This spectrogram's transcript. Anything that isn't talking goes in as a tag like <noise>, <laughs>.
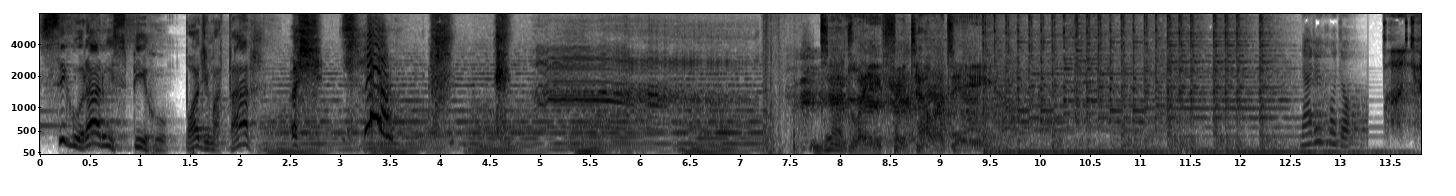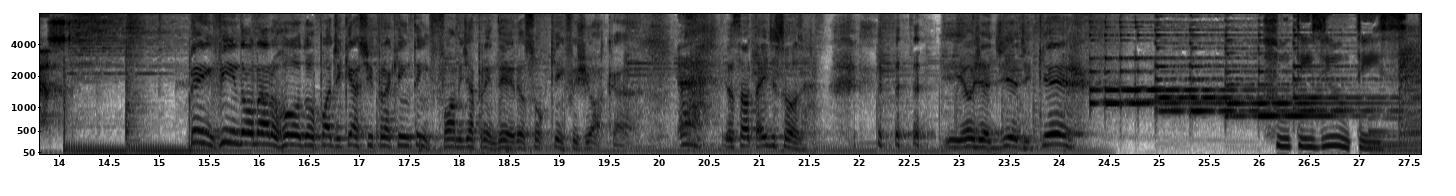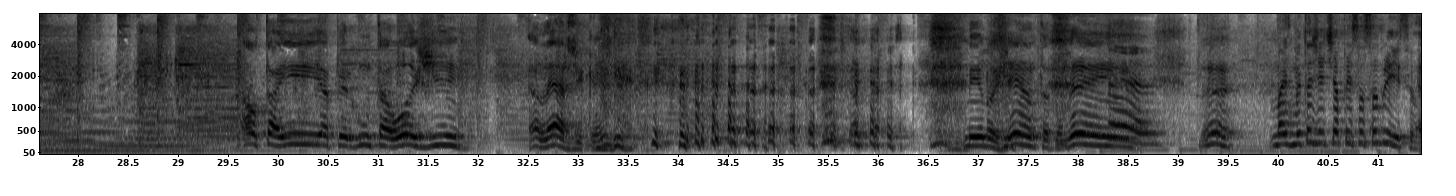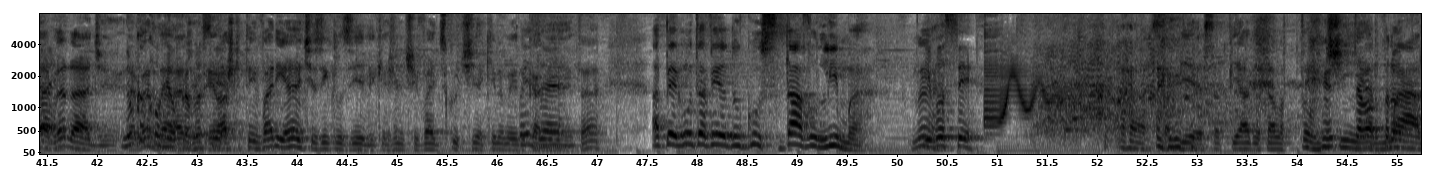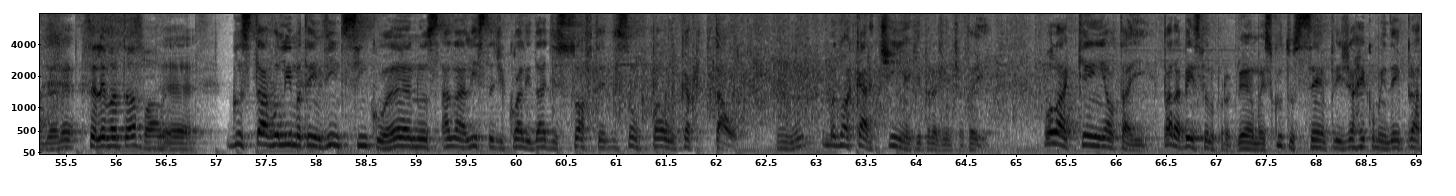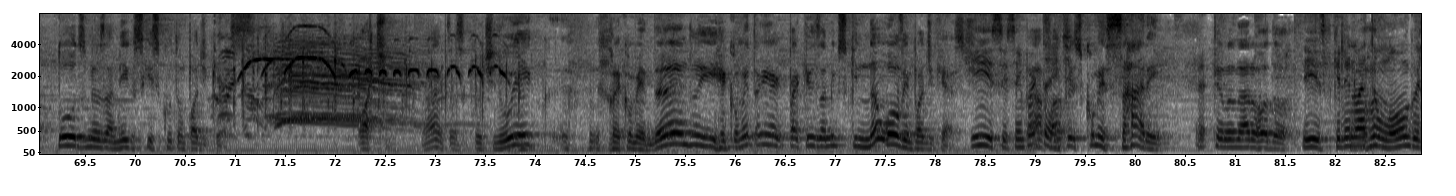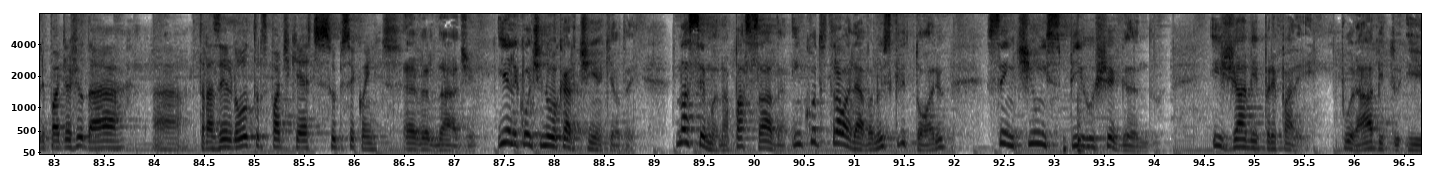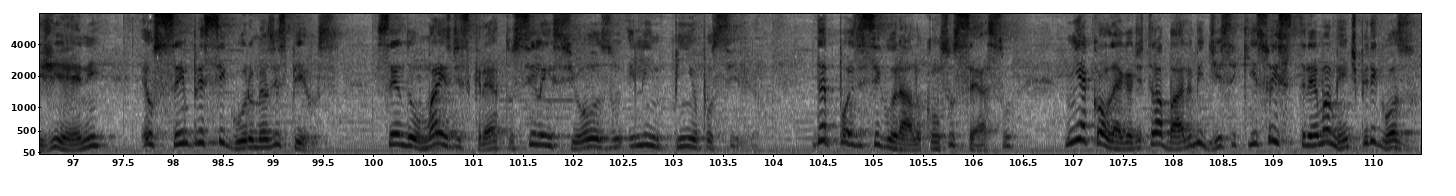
Segurar o espirro pode matar? Deadly Fatality. Naruhodo. Bem-vindo ao Naruhodo, podcast para quem tem fome de aprender. Eu sou Ken Fujioka. Ah, eu sou Altair de Souza. <laughs> e hoje é dia de quê? Fúteis e úteis. Altair, a pergunta hoje é alérgica, hein? <laughs> Meio nojenta também. É. né? Mas muita gente já pensou sobre isso, É vai. verdade. Nunca é ocorreu verdade. pra você? Eu acho que tem variantes, inclusive, que a gente vai discutir aqui no meio Pois do é. caminho, tá? A pergunta veio do Gustavo Lima. Né? E você? Ah, sabia, essa piada estava prontinha, Tava <laughs> pronto. armada, né? Você levantou a bola. É. Gustavo Lima tem 25 anos, analista de qualidade de software de São Paulo, capital. Uhum. Mandou uma cartinha aqui pra gente, Altair. Olá, quem é Altair? Parabéns pelo programa, escuto sempre e já recomendei para todos os meus amigos que escutam podcast. Ótimo. Ah, então continue <laughs> recomendando e recomenda para aqueles amigos que não ouvem podcast. Isso, isso é Ah, fala importante. para eles começarem pelo Naruhodô. Isso, porque ele não é tão longo, ele pode ajudar a trazer outros podcasts subsequentes. É verdade. E ele continua a cartinha aqui, Altair. Na semana passada, enquanto trabalhava no escritório, senti um espirro chegando e já me preparei. Por hábito e higiene, eu sempre seguro meus espirros, sendo o mais discreto, silencioso e limpinho possível. Depois de segurá-lo com sucesso, minha colega de trabalho me disse que isso é extremamente perigoso,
